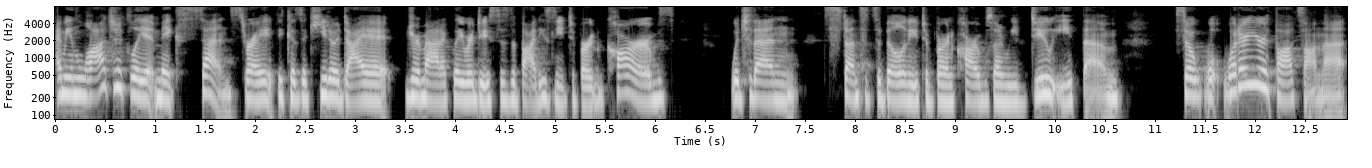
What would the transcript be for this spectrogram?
I mean, logically, it makes sense, right? Because a keto diet dramatically reduces the body's need to burn carbs, which then stunts its ability to burn carbs when we do eat them. So, w- what are your thoughts on that?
